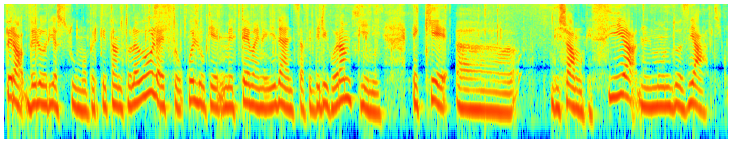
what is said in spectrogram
però ve lo riassumo perché tanto l'avevo letto. Quello che metteva in evidenza Federico Rampini è che eh, diciamo che sia nel mondo asiatico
